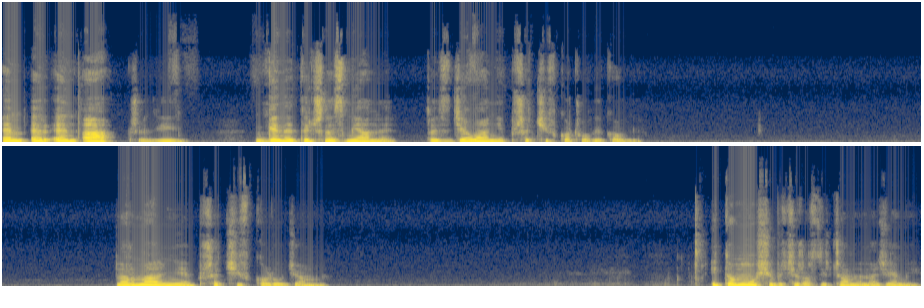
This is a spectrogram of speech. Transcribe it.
mRNA, czyli genetyczne zmiany, to jest działanie przeciwko człowiekowi. Normalnie przeciwko ludziom. I to musi być rozliczone na Ziemi.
